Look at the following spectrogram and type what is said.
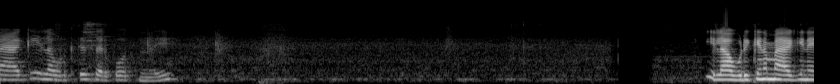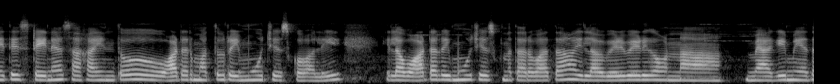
మ్యాగీ ఇలా ఉడికితే సరిపోతుంది. ఇలా ఉడికిన మ్యాగీని అయితే స్ట్రైనర్ సహాయంతో వాటర్ మొత్తం రిమూవ్ చేసుకోవాలి. ఇలా వాటర్ రిమూవ్ చేసుకున్న తర్వాత ఇలా వేడివేడిగా ఉన్న మ్యాగీ మీద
